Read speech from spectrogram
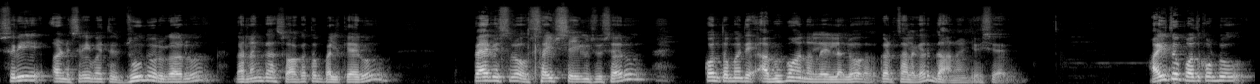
శ్రీ అండ్ శ్రీమతి జూనూర్ గారు ఘనంగా స్వాగతం పలికారు. ప్యారిస్లో సైట్ సీయింగ్ చూశారు. కొంతమంది అభిమానుల ఇళ్ళలో గడచాల గారు గానం చేశారు. ఐదు పదకొండు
